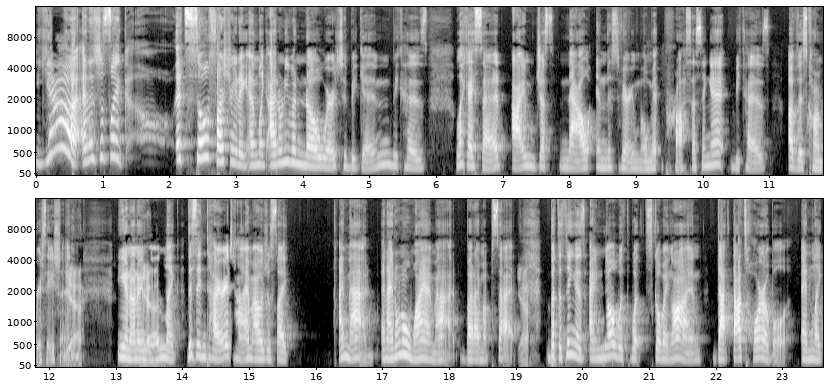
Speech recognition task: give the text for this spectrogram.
yeah, and it's just like oh, it's so frustrating, and like I don't even know where to begin because, like I said, I'm just now in this very moment processing it because of this conversation. Yeah. You know what I Yeah. mean? Like this entire time, I was just like, I'm mad, and I don't know why I'm mad, but I'm upset. Yeah. But the thing is, I know with what's going on that that's horrible, and like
